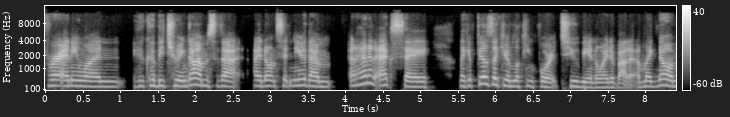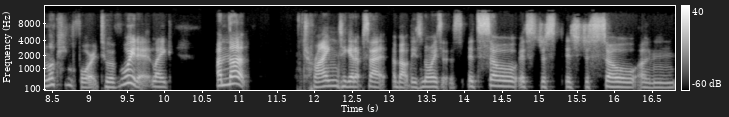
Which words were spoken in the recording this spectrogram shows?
for anyone who could be chewing gum so that I don't sit near them. And I had an ex say, like it feels like you're looking for it to be annoyed about it. I'm like no i'm looking for it to avoid it. Like i'm not trying to get upset about these noises. It's so it's just it's just so un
